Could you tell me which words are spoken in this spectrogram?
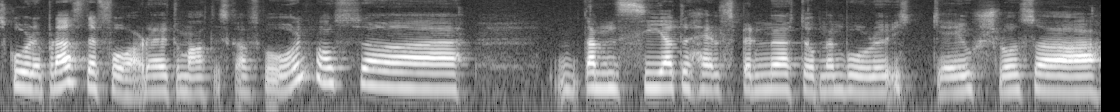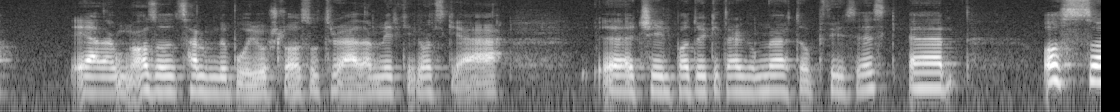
skoleplass. Det får du automatisk av skolen. Og så De sier at du helst bør møte opp, men bor du ikke i Oslo, så er de altså Selv om du bor i Oslo, så tror jeg de virker ganske eh, chill på at du ikke trenger å møte opp fysisk. Eh, og så,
